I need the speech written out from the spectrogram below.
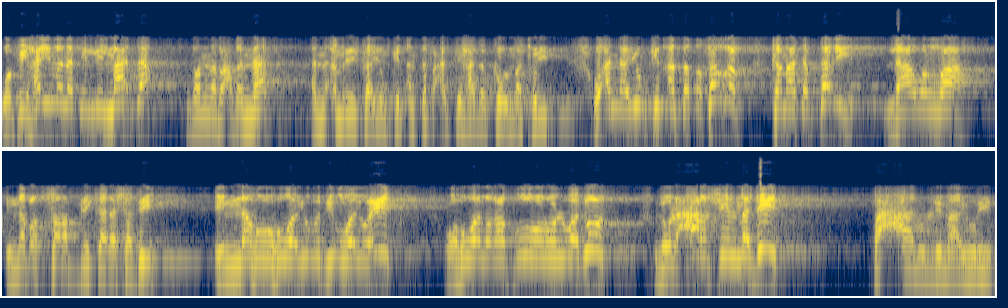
وفي هيمنة للمادة ظن بعض الناس أن أمريكا يمكن أن تفعل في هذا الكون ما تريد وأن يمكن أن تتصرف كما تبتغي. لا والله إن بطش ربك لشديد. إنه هو يبدئ ويعيد وهو الغفور الودود ذو العرش المجيد. فعال لما يريد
